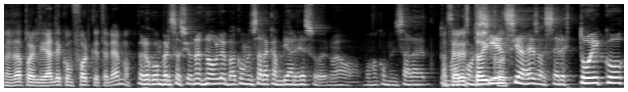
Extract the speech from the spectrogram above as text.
¿Verdad? Por el ideal de confort que tenemos. Pero Conversaciones Nobles va a comenzar a cambiar eso de nuevo. Vamos a comenzar a tomar conciencia de eso, a ser estoicos,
